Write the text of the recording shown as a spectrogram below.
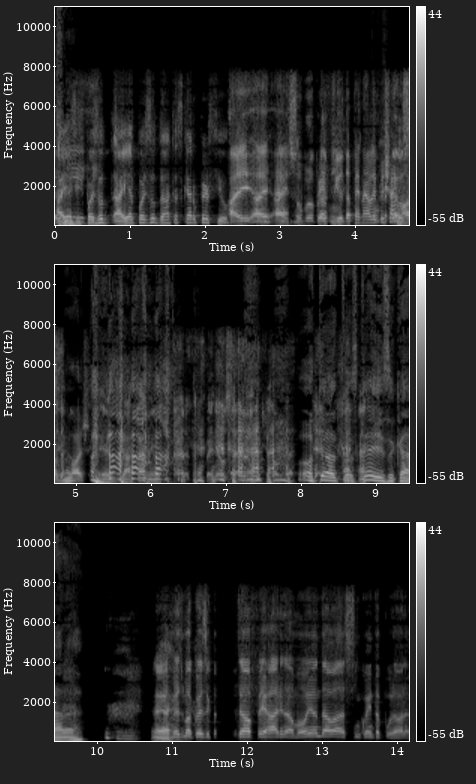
Foi aí a gente pôs o, aí depois o Dantas que era o perfil. Aí, aí, aí é, sobrou o perfil mim. da Penélope Charmosa, lógico. Exatamente. Sério, com pneu Ô Dantas, que é isso, cara? É. é a mesma coisa que ter uma Ferrari na mão e andar a 50 por hora.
